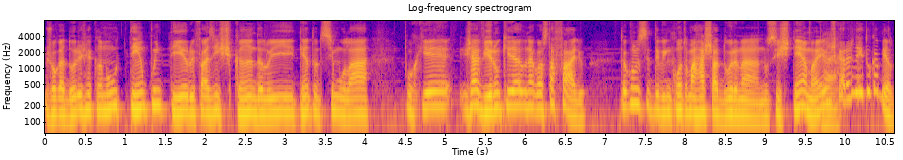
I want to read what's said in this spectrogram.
Jogadores reclamam o tempo inteiro e fazem escândalo e tentam dissimular porque já viram que o negócio tá falho. Então quando você encontra uma rachadura na- no sistema, aí É. os caras deitam o cabelo.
